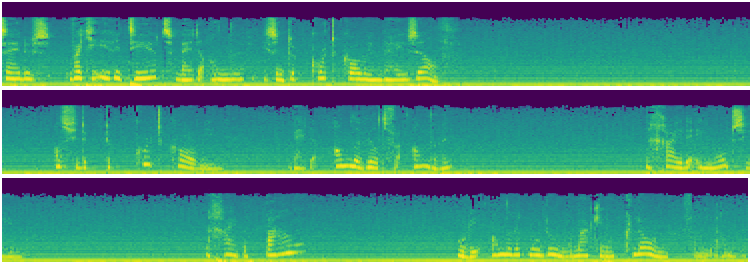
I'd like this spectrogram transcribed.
Zei dus, wat je irriteert bij de ander is een tekortkoming bij jezelf. Als je de tekortkoming bij de ander wilt veranderen, dan ga je de emotie in. Dan ga je bepalen hoe die ander het moet doen. Dan maak je een kloon van die ander.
